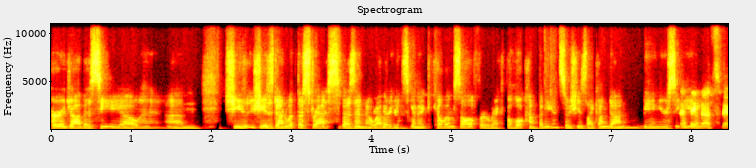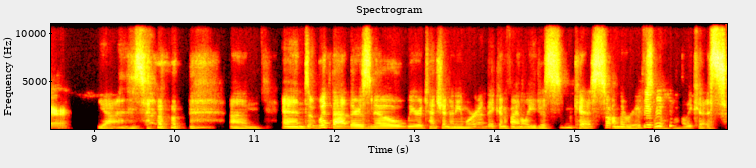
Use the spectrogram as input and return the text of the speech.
her job as ceo um, she she's done with the stress doesn't know whether he's going to kill himself or wreck the whole company and so she's like i'm done being your ceo I think that's fair. yeah so um and with that there's no weird tension anymore and they can finally just kiss on the roof so finally kiss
